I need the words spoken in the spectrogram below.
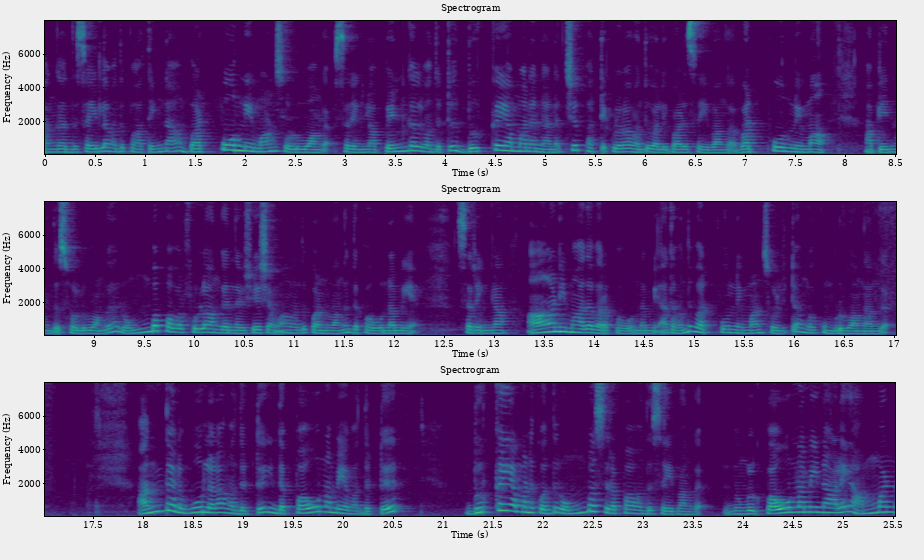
அங்கே அந்த சைடில் வந்து பார்த்தீங்கன்னா வட் பூர்ணிமான்னு சொல்லுவாங்க. சரிங்களா? பெண்கள் வந்துட்டு துர்க்கை அம்மனை நினச்சி பர்டிகுலராக வந்து வழிபாடு செய்வாங்க. வட் பூர்ணிமா அப்படின்னு வந்து சொல்லுவாங்க. ரொம்ப பவர்ஃபுல்லாக அங்கே இந்த விசேஷமாக வந்து பண்ணுவாங்க இந்த பௌர்ணமியை. சரிங்களா? ஆனி மாத வர பௌர்ணமி. அதை வந்து வட் பூர்ணிமான்னு சொல்லிட்டு அவங்க கும்பிடுவாங்க அங்கே. அந்த ஊர்லலாம் வந்துட்டு இந்த பௌர்ணமியை வந்துட்டு துர்க்கை அம்மனுக்கு வந்து ரொம்ப சிறப்பாக வந்து செய்வாங்க. இது உங்களுக்கு பௌர்ணமினாலே அம்மன்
